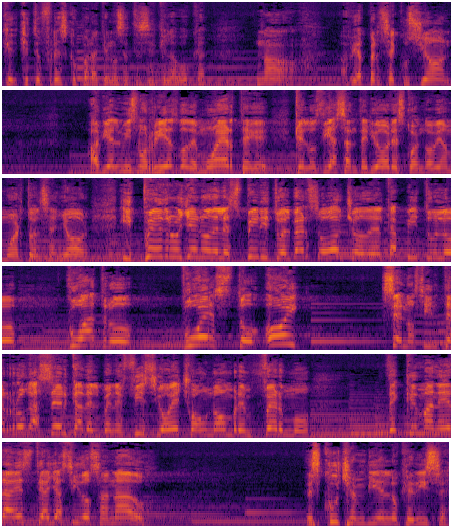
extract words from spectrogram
¿Qué, ¿Qué te ofrezco para que no se te seque la boca? No, había persecución. Había el mismo riesgo de muerte que los días anteriores cuando había muerto el Señor. Y Pedro lleno del Espíritu, el verso 8 del capítulo 4 puesto hoy se nos interroga acerca del beneficio hecho a un hombre enfermo, de qué manera éste haya sido sanado. Escuchen bien lo que dice.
